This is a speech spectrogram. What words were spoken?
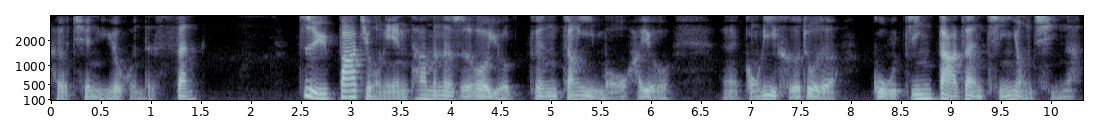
还有《倩女幽魂》的三。至于八九年，他们那时候有跟张艺谋还有呃巩俐合作的《古今大战秦俑情》啊，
